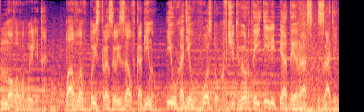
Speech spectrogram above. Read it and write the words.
нового вылета. Павлов быстро залезал в кабину и уходил в воздух в четвертый или пятый раз за день.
